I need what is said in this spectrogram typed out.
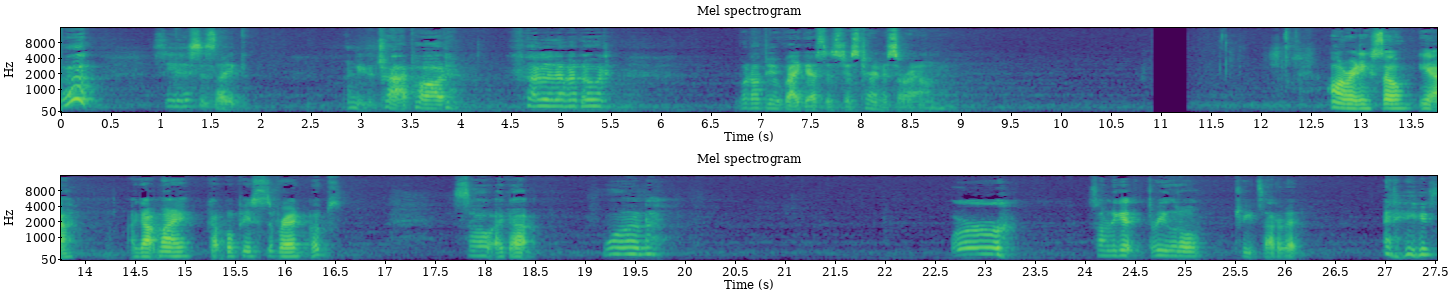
Uh, see, this is like. I need a tripod. How did I go? What I'll do, I guess, is just turn this around. Alrighty, so yeah, I got my couple pieces of bread. Oops. So I got one. So I'm gonna get three little treats out of it. And he's,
